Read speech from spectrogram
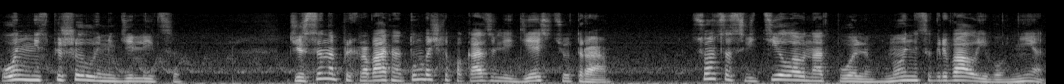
он не спешил ими делиться. Часы на прикроватной тумбочке показывали 10 утра. Солнце светило над полем, но не согревало его, нет.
